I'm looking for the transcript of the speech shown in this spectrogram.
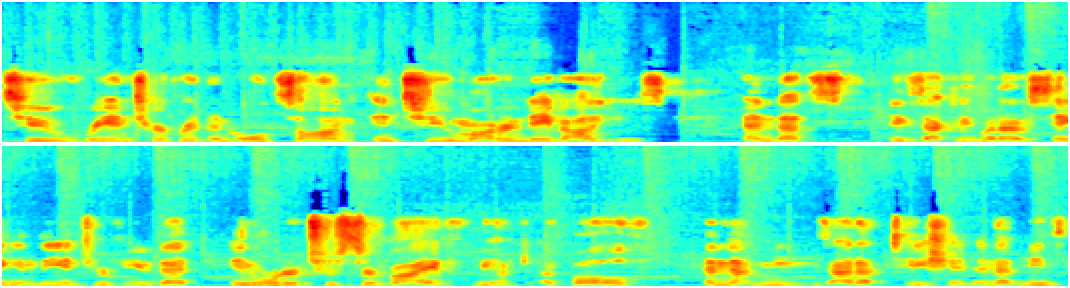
to reinterpret an old song into modern day values. And that's exactly what I was saying in the interview that in order to survive, we have to evolve. And that means adaptation. And that means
